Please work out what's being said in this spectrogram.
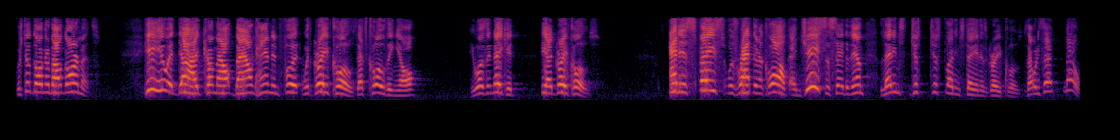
We're still talking about garments. He who had died come out bound hand and foot with grave clothes. That's clothing, y'all. He wasn't naked. He had grave clothes. And his face was wrapped in a cloth. And Jesus said to them, Let him just just let him stay in his grave clothes. Is that what he said? No.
